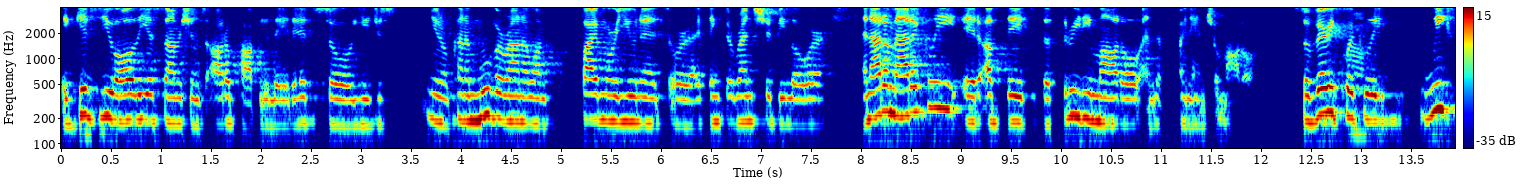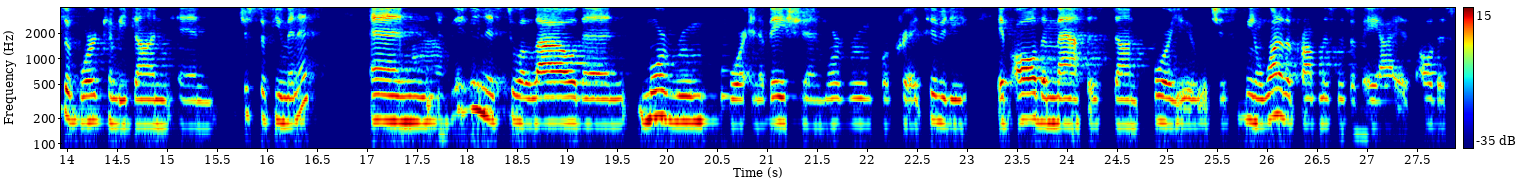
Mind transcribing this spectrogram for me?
It gives you all the assumptions auto populated so you just you know kind of move around i want five more units, or I think the rent should be lower. And automatically it updates the 3D model and the financial model. So very quickly, weeks of work can be done in just a few minutes. And the vision is to allow then more room for innovation, more room for creativity if all the math is done for you, which is, you know, one of the promises of AI is all this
